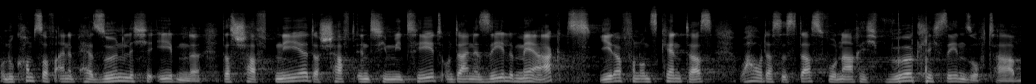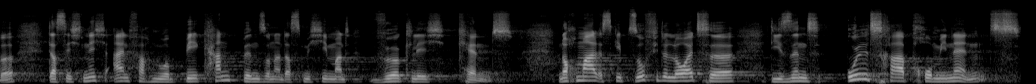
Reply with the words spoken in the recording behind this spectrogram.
und du kommst auf eine persönliche Ebene. Das schafft Nähe, das schafft Intimität und deine Seele merkt, jeder von uns kennt das, wow, das ist das, wonach ich wirklich Sehnsucht habe, dass ich nicht einfach nur bekannt bin, sondern dass mich jemand wirklich kennt. Nochmal, es gibt so viele Leute, die sind ultra prominent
